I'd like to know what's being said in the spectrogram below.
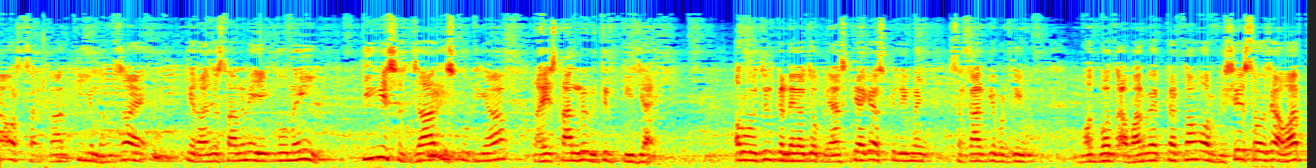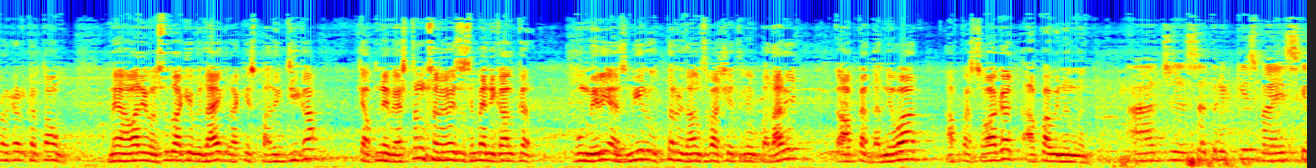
और सरकार की ये मंशा है कि राजस्थान में एक दो नहीं, तीस हज़ार स्कूटियाँ राजस्थान में वितरित की जाए। और वो वितरित करने का जो प्रयास किया गया, उसके लिए मैं सरकार के प्रति बहुत बहुत आभार व्यक्त करता हूँ और विशेष तौर से आभार प्रकट करता हूँ मैं हमारे मसूदा के विधायक राकेश पारिक जी का। कि अपने व्यस्तम समय से समय निकालकर वो मेरे अजमेर उत्तर विधानसभा क्षेत्र में पधारे तो आपका धन्यवाद आपका स्वागत आपका अभिनंदन। आज सत्र इक्कीस बाईस के,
